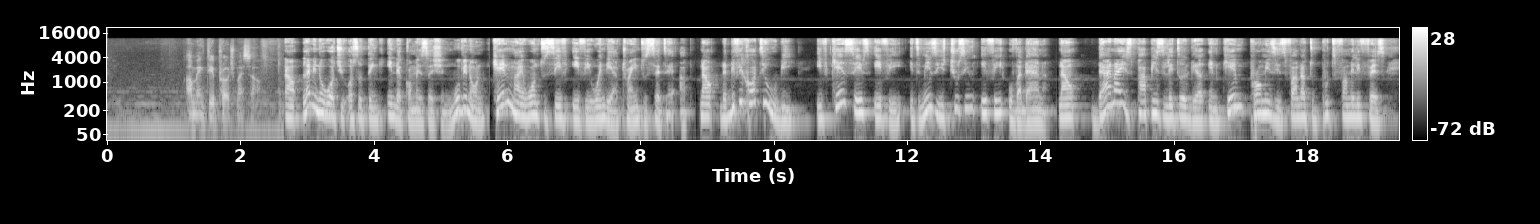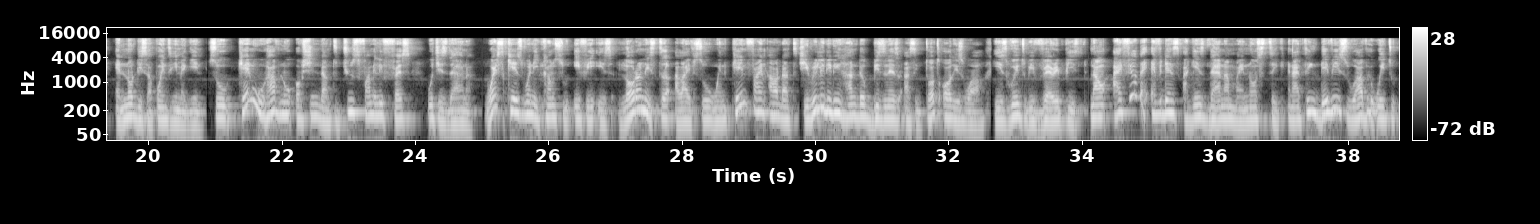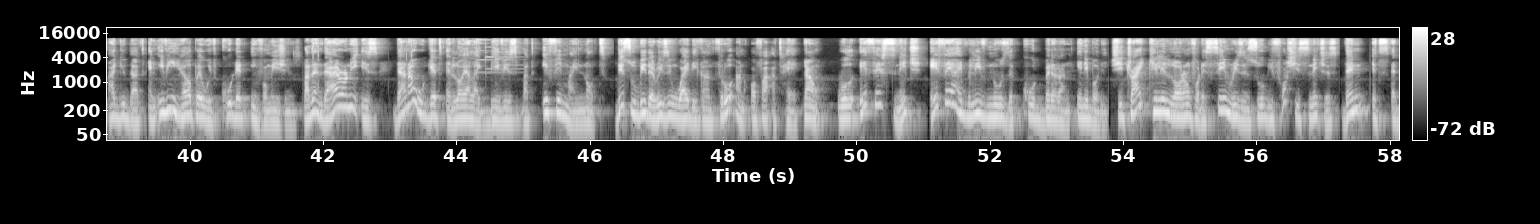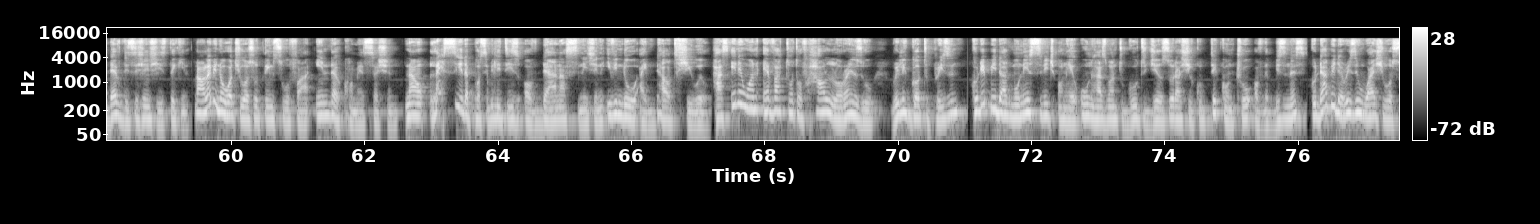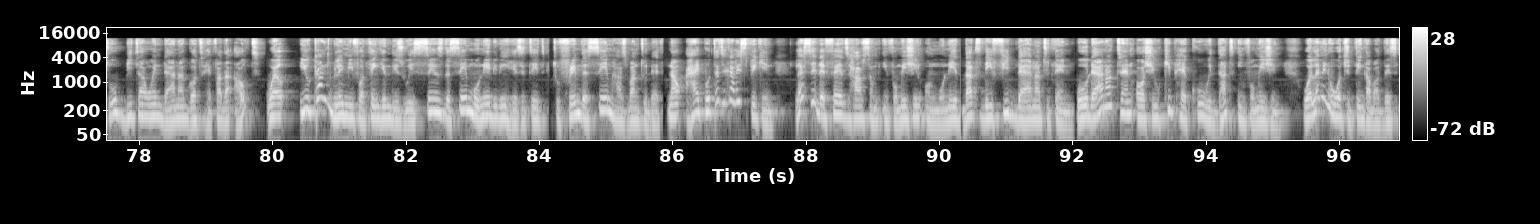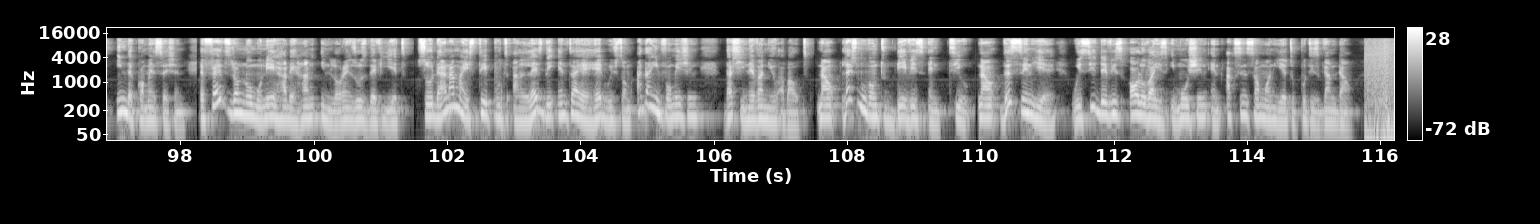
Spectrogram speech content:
I'll make the approach myself. Now, let me know what you also think in the comment section. Moving on, Ken might want to save Effie when they are trying to set her up. Now, the difficulty will be if Ken saves Effie, it means he's choosing Effie over Diana. Now, Diana is Papi's little girl and Ken promised his father to put family first and not disappoint him again. So Ken will have no option than to choose family first which is Diana. Worst case when it comes to Effie is Lauren is still alive so when Cane find out that she really didn't handle business as he thought all this while, he is going to be very pissed. Now, I feel the evidence against Diana might not stick and I think Davis will have a way to argue that and even help her with coded information. But then the irony is Diana will get a lawyer like Davis but Effie might not. This will be the reason why they can throw an offer at her. Now, Will Effie snitch? Effie, I believe, knows the code better than anybody. She tried killing Lauren for the same reason, so before she snitches, then it's a dev decision she's taking. Now, let me know what you also think so far in the comment section. Now, let's see the possibilities of Diana snitching, even though I doubt she will. Has anyone ever thought of how Lorenzo really got to prison? Could it be that Monet snitched on her own husband to go to jail so that she could take control of the business? Could that be the reason why she was so bitter when Diana got her father out? Well, you can't blame me for thinking this way since the same Monet didn't hesitate to frame the same husband to death. Now, hypothetically speaking, let's say the feds have some information on Monet that they feed Diana to 10. Will Diana 10 or she'll keep her cool with that information? Well, let me know what you think about this in the comment section. The feds don't know Monet had a hand in Lorenzo's death yet, so Diana might stay put unless they enter her head with some other information that she never knew about. Now, let's move on to Davis and Theo. Now, this scene here, we see Davis all over his emotion and asking someone here to put his gun down.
